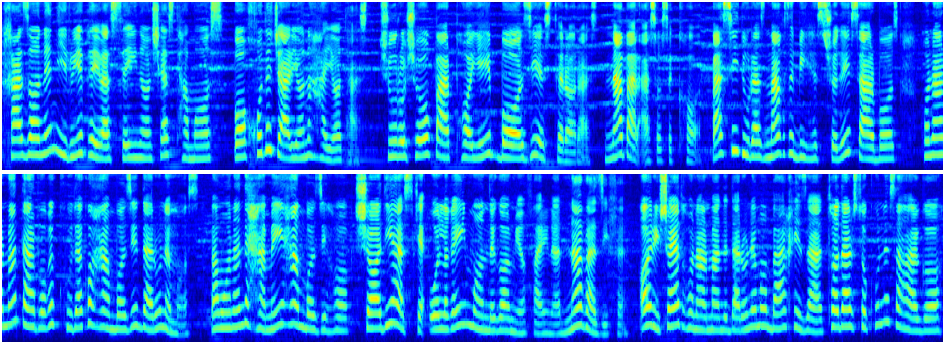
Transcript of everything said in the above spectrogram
خزانه نیروی پیوسته ای ناشی از تماس با خود جریان حیات است. شور و شوق بر پایه بازی استرار است نه بر اساس کار بسی دور از مغز بیهست شده سرباز هنرمند در واقع کودک و همبازی درون ماست و مانند همه همبازی ها شادی است که علقه ماندگار میآفریند نه وظیفه آری شاید هنرمند درون ما برخیزد تا در سکون سهرگاه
